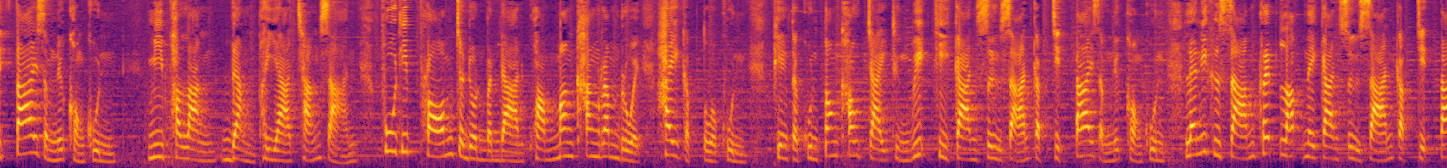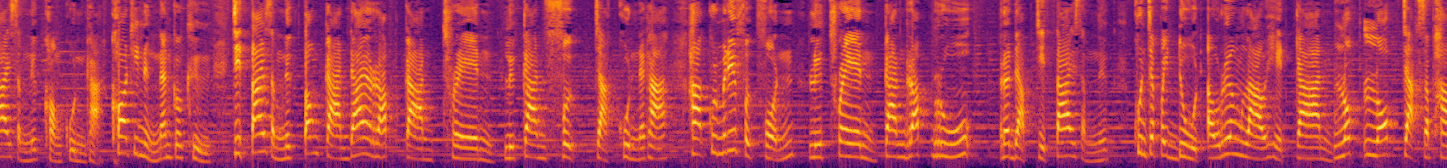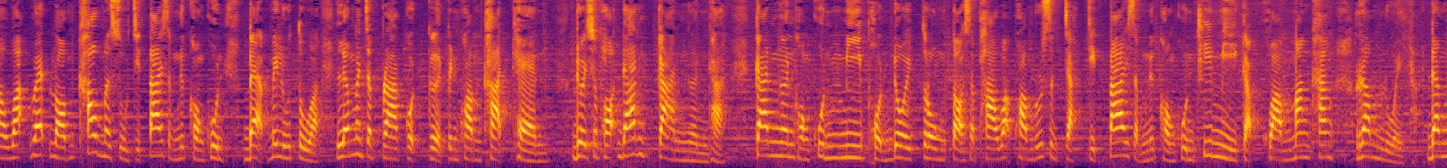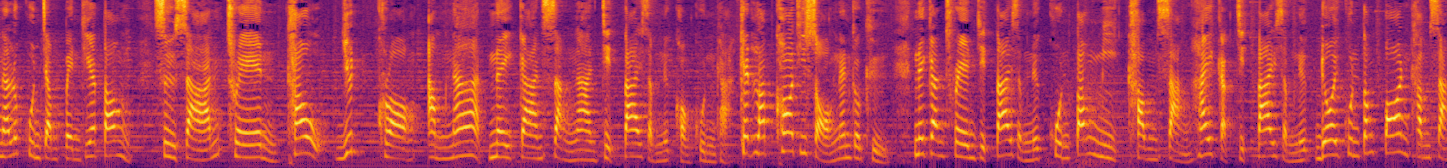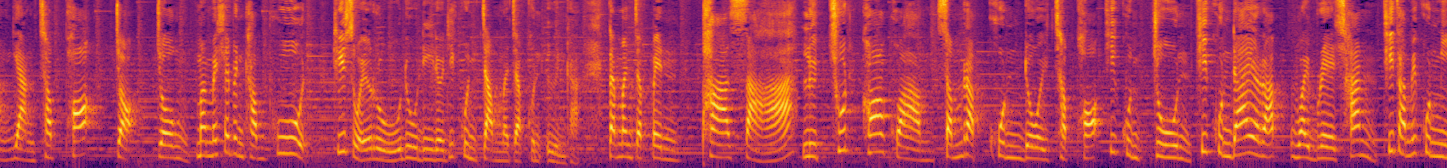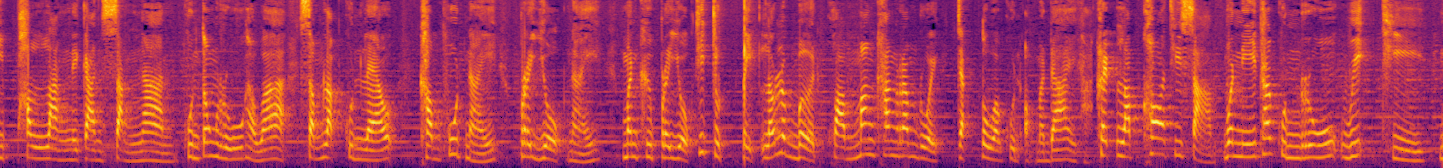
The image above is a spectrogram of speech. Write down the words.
จิตใต้สำนึกของคุณ มีพลังดั่งพญาช้างสาร ผู้ที่พร้อมจะดลบันดาลความมั่งคั่งร่ำรวยให้กับตัวคุณ เพียงแต่คุณต้องเข้าใจถึงวิธีการสื่อสารกับจิตใต้สำนึกของคุณ และนี่คือ 3 เคล็ดลับในการสื่อสารกับจิตใต้สำนึกของคุณค่ะ ข้อที่ 1 นั่นก็คือ จิตใต้สำนึกต้องการได้รับการเทรน หรือการฝึก จากคุณนะคะ หากคุณไม่ได้ฝึกฝนหรือเทรน การรับรู้ระดับจิตใต้สำนึก คุณจะไปดูดเอาเรื่องราวเหตุการณ์ ลบๆ จากสภาวะแวดล้อมเข้ามาสู่จิตใต้สำนึกของคุณ แบบไม่รู้ตัว แล้วมันจะปรากฏเกิดเป็นความขาดแคลน โดยเฉพาะด้านการเงินค่ะ การเงินของคุณมีผลโดยตรงต่อสภาวะความรู้สึกจากจิตใต้สำนึกของคุณที่มีกับความมั่งคั่งร่ำรวยค่ะ ดังนั้นแล้วคุณจำเป็นที่จะต้องสื่อสารเทรน เข้ายึด ครองอำนาจในการสั่งงานจิตใต้สำนึกของคุณค่ะ เคล็ดลับข้อที่ 2 นั่นก็คือ ในการเทรนจิตใต้สำนึกคุณต้องมีคำสั่งให้กับจิตใต้สำนึก โดยคุณต้องป้อนคำสั่งอย่างเฉพาะเจาะจง มันไม่ใช่เป็นคำพูดที่สวยหรูดูดีโดยที่คุณจำมาจากคนอื่นค่ะ แต่มันจะเป็น ภาษา หรือชุดข้อความสำหรับคุณโดยเฉพาะที่คุณจูน ที่คุณได้รับไวเบรชั่นที่ทำให้คุณมีพลังในการสั่งงาน คุณต้องรู้ค่ะว่าสำหรับคุณแล้วคำพูดไหนประโยคไหน มันคือประโยคที่จุดติดแล้วระเบิดความมั่งคั่งร่ำรวยจากตัวคุณออกมาได้ค่ะ เคล็ดลับข้อที่ 3 วันนี้ถ้าคุณรู้วิธี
